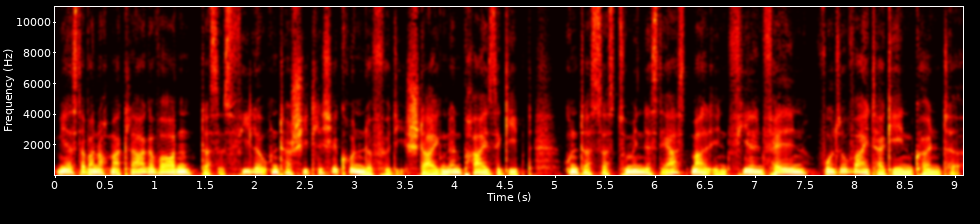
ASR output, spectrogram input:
Mir ist aber nochmal klar geworden, dass es viele unterschiedliche Gründe für die steigenden Preise gibt und dass das zumindest erstmal in vielen Fällen wohl so weitergehen könnte.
